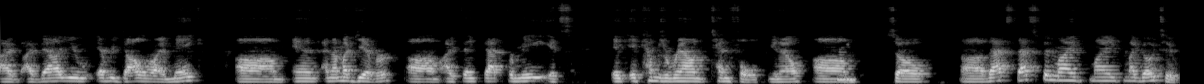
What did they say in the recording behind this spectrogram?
I, I value every dollar I make, um, and and I'm a giver. Um, I think that for me, it's it, it comes around tenfold. You know, um, mm-hmm. so uh, that's that's been my my my go to.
